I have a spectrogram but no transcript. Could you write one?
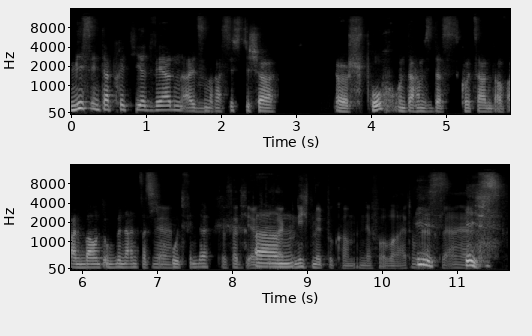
missinterpretiert werden als ein rassistischer äh, Spruch. Und da haben sie das kurzerhand auf anbauend umbenannt, was ich ja, auch gut finde. Das hatte ich ehrlich ähm, gesagt nicht mitbekommen in der Vorbereitung. Ist, klar, ja. ist,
